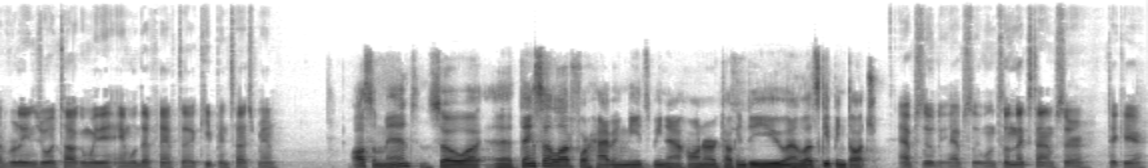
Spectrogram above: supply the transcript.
I've really enjoyed talking with you, and we'll definitely have to keep in touch, man. Awesome, man. So uh, uh, thanks a lot for having me. It's been an honor talking to you, and let's keep in touch. Absolutely, absolutely. Well, until next time, sir. Take care.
